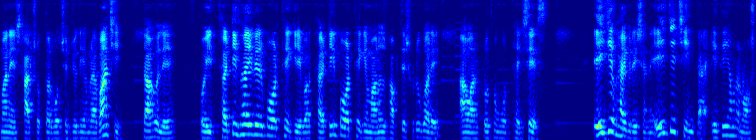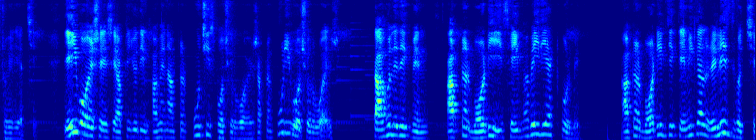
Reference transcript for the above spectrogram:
মানে ষাট সত্তর বছর যদি আমরা বাঁচি, তাহলে ওই থার্টি ফাইভের পর থেকে বা থার্টির পর থেকে মানুষ ভাবতে শুরু করে আমার প্রথম অধ্যায় শেষ। এই যে ভাইব্রেশন এই যে চিন্তা, এতেই আমরা নষ্ট হয়ে যাচ্ছি। এই বয়সে এসে আপনি যদি ভাবেন আপনার পঁচিশ বছর বয়স, আপনার কুড়ি বছর বয়স, তাহলে দেখবেন আপনার বডি সেইভাবেই রিয়াক্ট করবে। আপনার বডির যে কেমিক্যাল রিলিজ হচ্ছে,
